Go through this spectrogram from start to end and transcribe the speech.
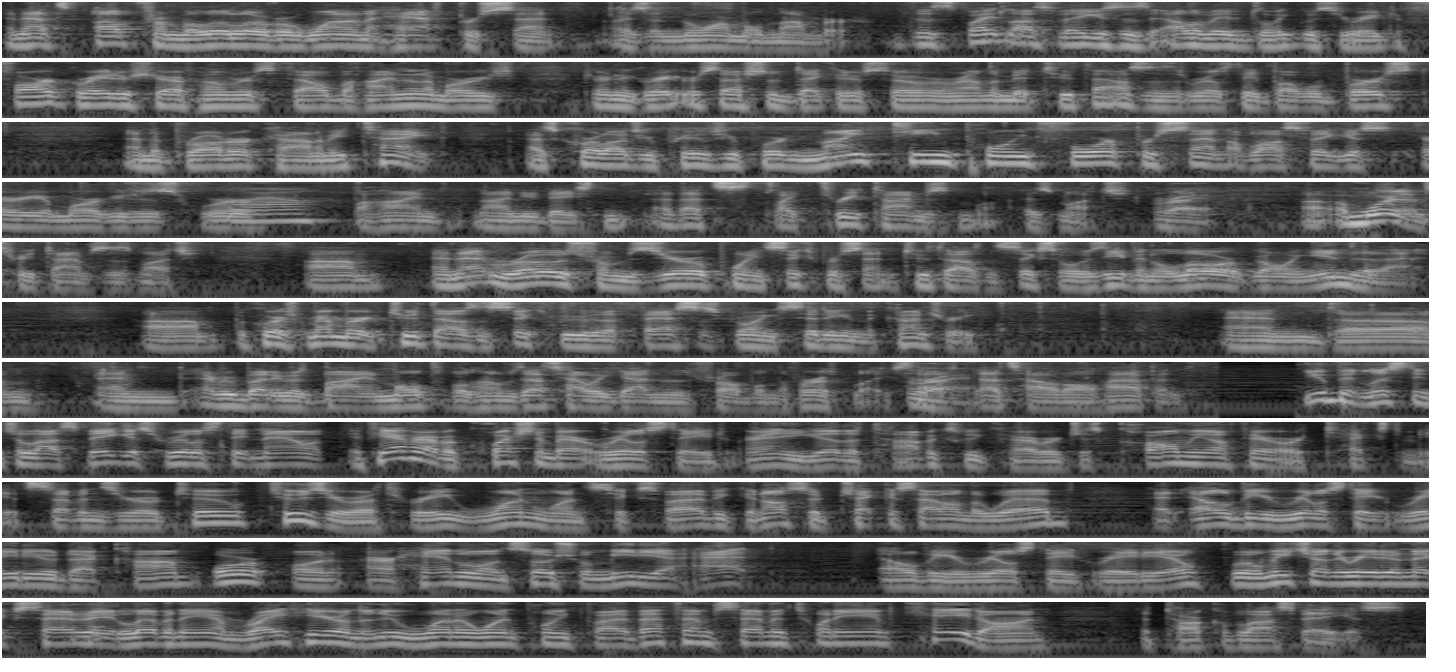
And that's up from a little over 1.5% as a normal number. Despite Las Vegas's elevated delinquency rate, a far greater share of homeowners fell behind on a mortgage during the Great Recession a decade or so around the mid 2000s. The real estate bubble burst and the broader economy tanked. As CoreLogic previously reported, 19.4% of Las Vegas area mortgages were Wow. behind 90 days. That's like three times as much Right. uh, more than three times as much. Um, and that rose from 0.6% in 2006, so it was even lower going into that. Um, of course, remember 2006, we were the fastest growing city in the country. And, um, and everybody was buying multiple homes. That's how we got into trouble in the first place. That's, Right. that's how it all happened. You've been listening to Las Vegas Real Estate Now. If you ever have a question about real estate or any of the other topics we cover, just call me off air or text me at 702 203 1165. You can also check us out on the web at lvrealestateradio.com or on our handle on social media at LV Real Estate Radio. We'll meet you on the radio next Saturday at 11 a.m. right here on the new 101.5 FM 720 AM KDON, the Talk of Las Vegas.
